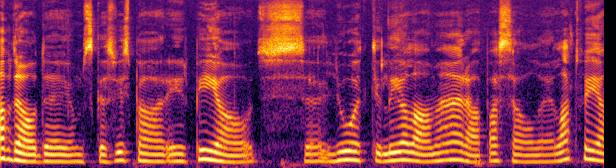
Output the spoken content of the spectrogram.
apdraudējums, kas vispār ir pieaudzis eh, ļoti lielā mērā pasaulē. Latvijā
